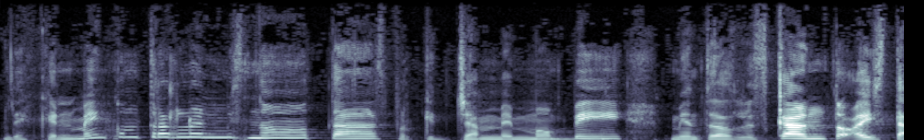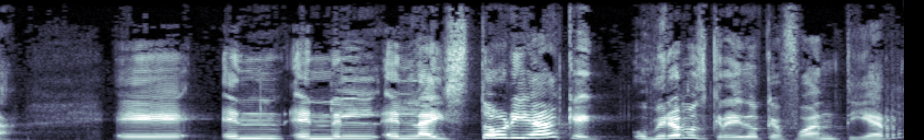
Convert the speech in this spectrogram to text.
Déjenme encontrarlo en mis notas, porque ya me moví mientras les canto. Ahí está. Eh, en, en el- en la historia que hubiéramos creído que fue antier,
